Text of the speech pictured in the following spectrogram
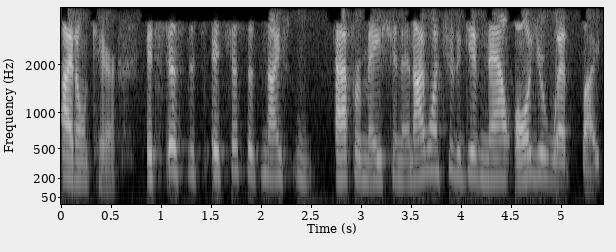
I don't care. It's just it's, it's just this nice affirmation, and I want you to give now all your websites.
